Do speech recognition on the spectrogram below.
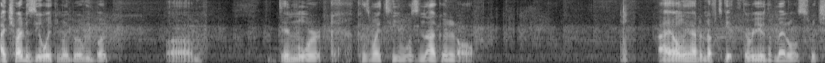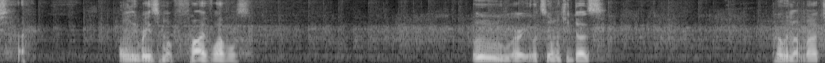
I tried to Z-Awaken my Broly, but, um, didn't work. Because my team was not good at all. I only had enough to get three of the medals, which only raised him up five levels. Ooh, alright, let's see how much he does. Probably not much.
